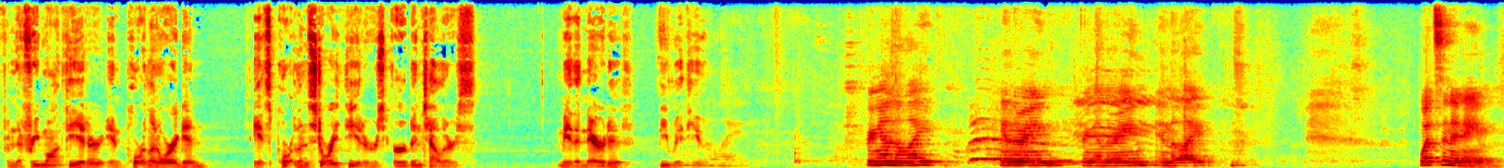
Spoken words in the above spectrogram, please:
from the Fremont Theater in Portland, Oregon, it's Portland Story Theater's Urban Tellers. May the narrative be with you. Bring on the light, in the rain, bring on the rain, in the light. What's in a name?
